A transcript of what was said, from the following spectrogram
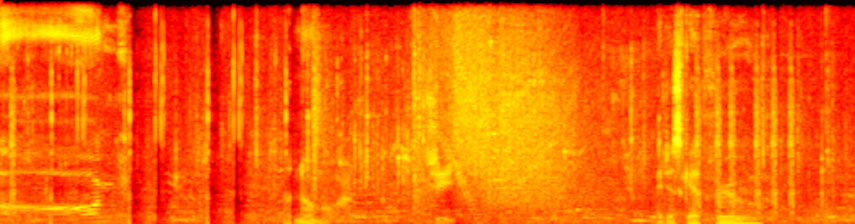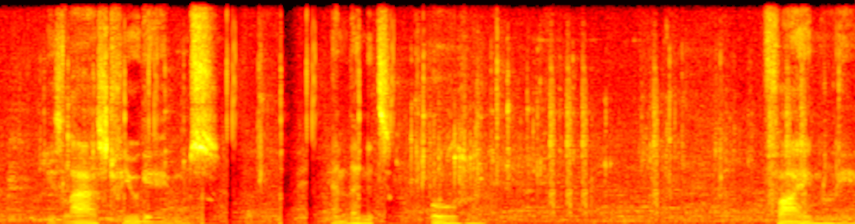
long. But no more. I just get through these last few games, and then it's over. Finally,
